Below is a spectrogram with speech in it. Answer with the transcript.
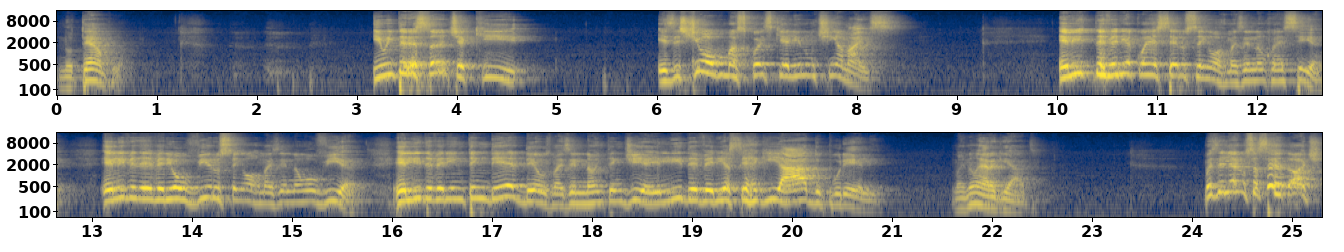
no templo. E o interessante é que existiam algumas coisas que ele não tinha mais. Ele deveria conhecer o Senhor, mas ele não conhecia. Ele deveria ouvir o Senhor, mas ele não ouvia. Ele deveria entender Deus, mas ele não entendia. Ele deveria ser guiado por ele, mas não era guiado. Mas ele era um sacerdote.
